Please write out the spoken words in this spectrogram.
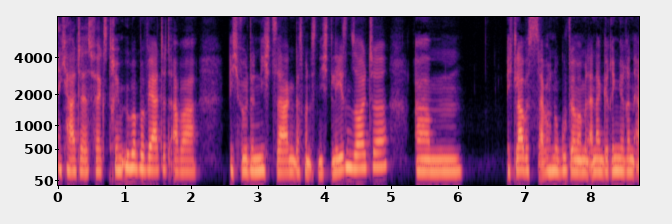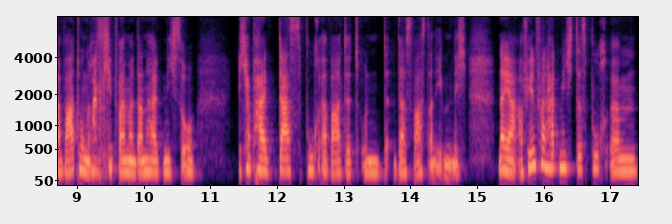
ich halte es für extrem überbewertet, aber ich würde nicht sagen, dass man es nicht lesen sollte. Ähm, ich glaube, es ist einfach nur gut, wenn man mit einer geringeren Erwartung rangeht, weil man dann halt nicht so, ich habe halt das Buch erwartet und das war es dann eben nicht. Naja, auf jeden Fall hat mich das Buch ähm,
